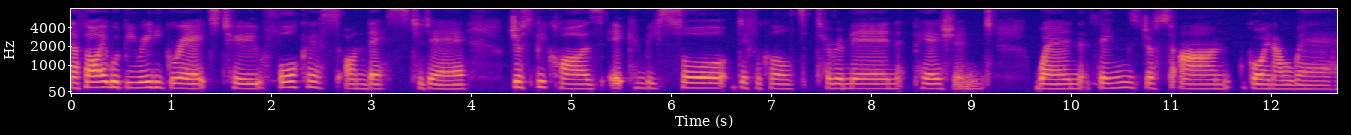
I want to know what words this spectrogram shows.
and I thought it would be really great to focus on this today just because it can be so difficult to remain patient when things just aren't going our way,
